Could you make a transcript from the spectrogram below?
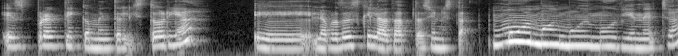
es prácticamente la historia. Eh, la verdad es que la adaptación está muy, muy, muy, muy bien hecha.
